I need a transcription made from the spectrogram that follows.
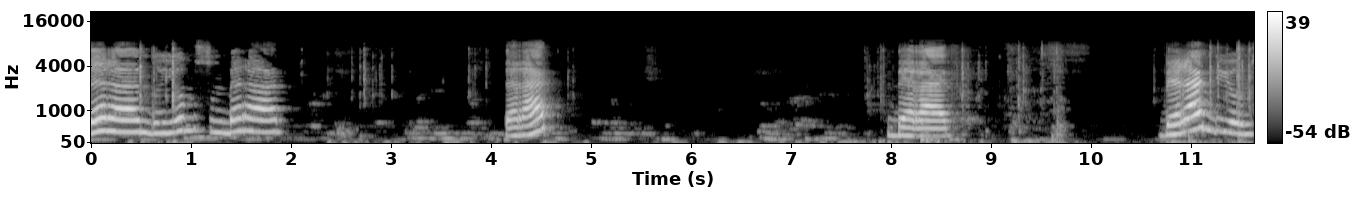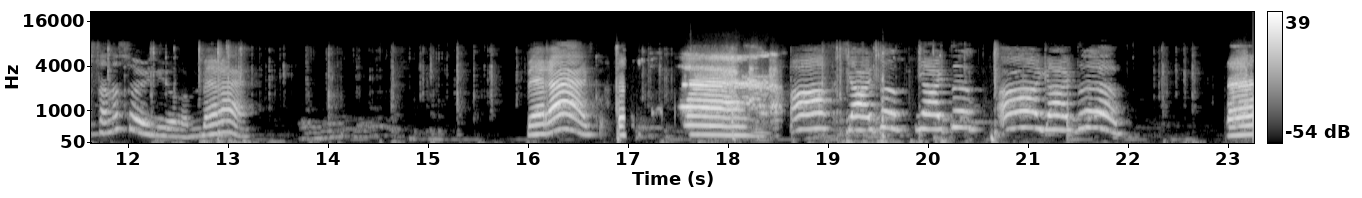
Beren duyuyor musun Beren? Beren? Beren. Beren diyorum sana söylüyorum Beren. Beren. Ah. Yardım yardım. Aa yardım. Ah.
